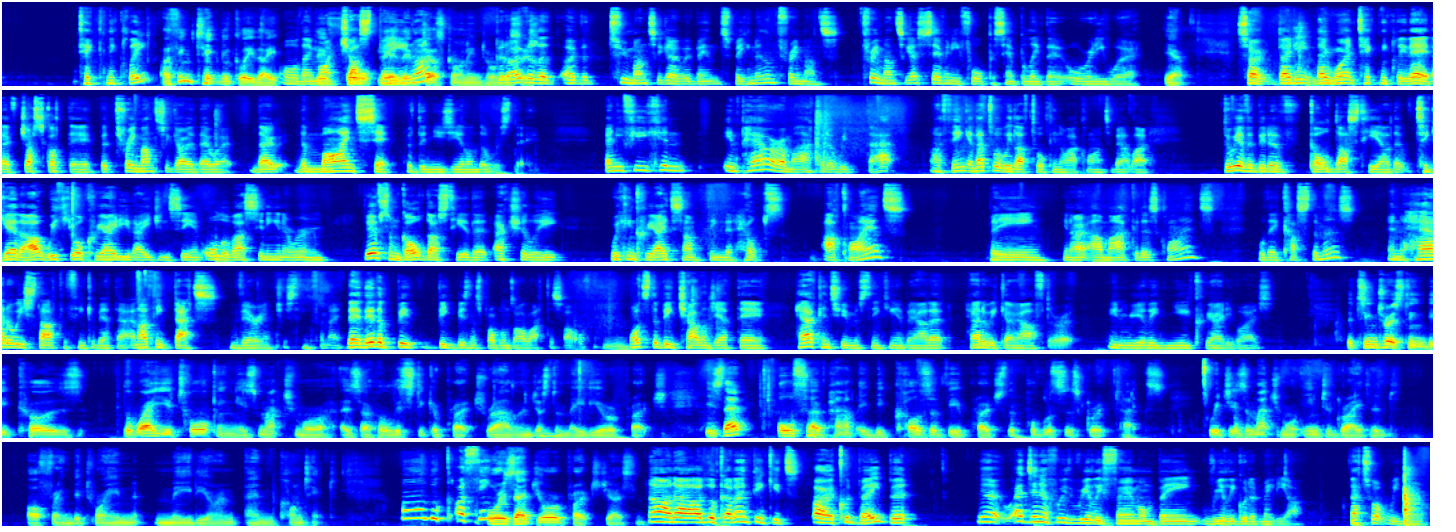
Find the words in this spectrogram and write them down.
technically, I think technically they or they might just be yeah, they've one. just gone into a But recession. over the over two months ago, we've been speaking to them. Three months, three months ago, seventy four percent believe they already were. Yeah. So they didn't. They weren't technically there. They've just got there. But three months ago, they were. They the mindset of the New Zealander was there, and if you can empower a marketer with that, I think, and that's what we love talking to our clients about. Like, do we have a bit of gold dust here that together with your creative agency and all of us sitting in a room, do we have some gold dust here that actually we can create something that helps our clients, being you know our marketers' clients or their customers, and how do we start to think about that? And I think that's very interesting for me. They're, they're the big big business problems I like to solve. Hmm. What's the big challenge out there? How are consumers thinking about it? How do we go after it in really new creative ways? It's interesting because the way you're talking is much more as a holistic approach rather than just a mm. media approach. Is that also partly because of the approach the Publicis Group takes, which is a much more integrated offering between media and, and content? Oh, look, I think Or is that your approach, Jason? No, no. Look, I don't think it's. Oh, it could be, but you know, at Zenith, we're really firm on being really good at media. That's what we do,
